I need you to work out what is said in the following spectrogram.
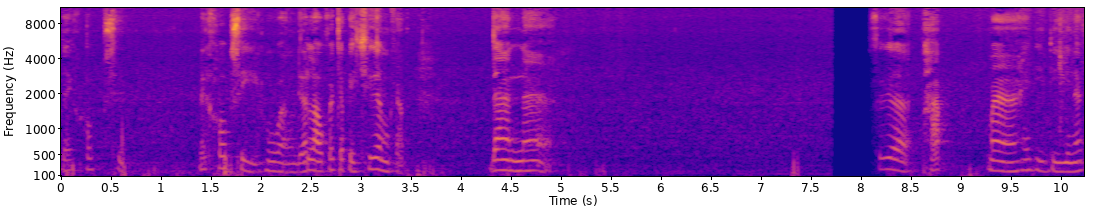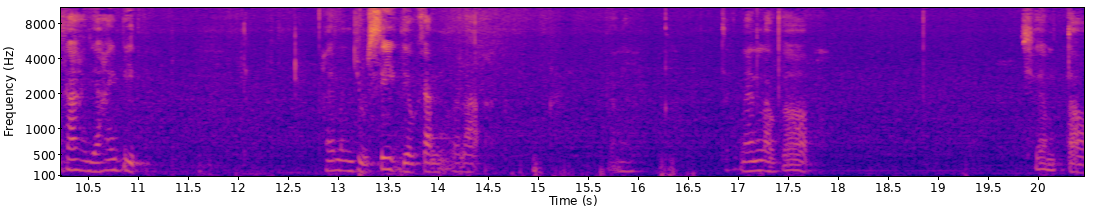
ได้ครบสิบได้คร บสี่ห่วง เดี๋ยวเราก็จะไปเชื่อมกับด้านหน้า เสื้อพับมาให้ดีๆนะคะ อย่าให้บิด ให้มันอยู่ซีกเดียวกันเวลา จากนั้นเราก็เชื่อมต่อ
